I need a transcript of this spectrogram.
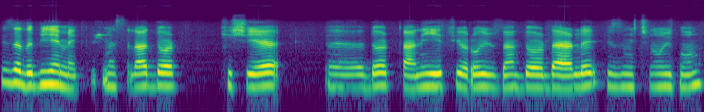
Bize de bir yemeklik mesela 4 kişiye e, 4 tane yetiyor. O yüzden dörderli bizim için uygun.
